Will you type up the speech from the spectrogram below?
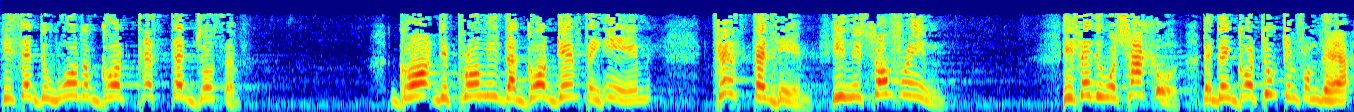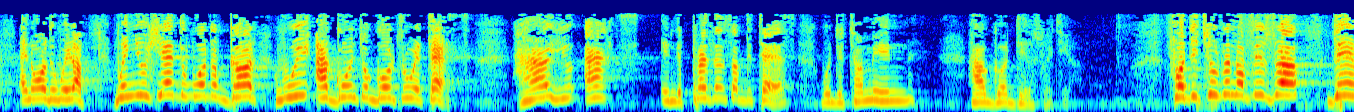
He said the word of God tested Joseph. God, the promise that God gave to him, tested him in his suffering. He said he was shackled, but then God took him from there and all the way up. When you hear the word of God, we are going to go through a test. How you act in the presence of the test will determine how God deals with you. For the children of Israel, they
